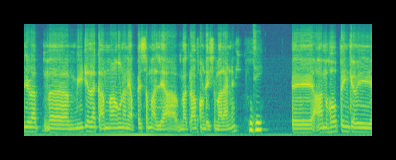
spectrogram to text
ਜਿਹੜਾ ਮੀਡੀਆ ਦਾ ਕੰਮ ਆ ਉਹਨਾਂ ਨੇ ਆਪੇ ਸੰਭਾਲਿਆ ਮਗਰਾ ਫਾਊਂਡੇਸ਼ਨ ਵਾਲਿਆਂ ਨੇ। ਜੀ। ਤੇ ਆਮ ਹੋਪਿੰਗ ਕਿ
